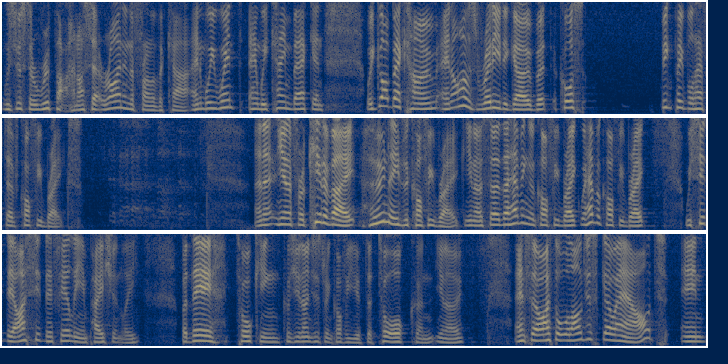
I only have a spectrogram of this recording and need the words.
was just a ripper. And I sat right in the front of the car. And we went and we came back and we got back home and I was ready to go. But of course, big people have to have coffee breaks. And, uh, you know, for a kid of eight, who needs a coffee break? You know, so they're having a coffee break. We have a coffee break. We sit there. I sit there fairly impatiently. But they're talking because you don't just drink coffee, you have to talk and, you know. And so I thought, well, I'll just go out and,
